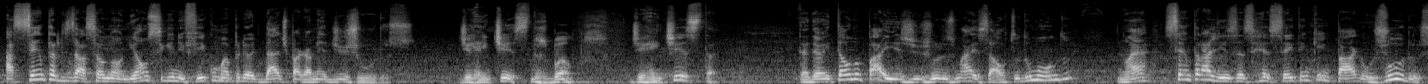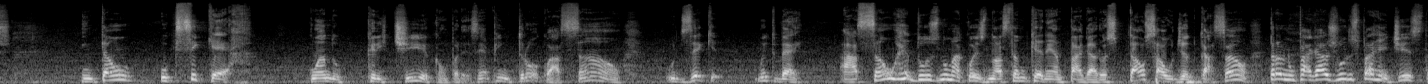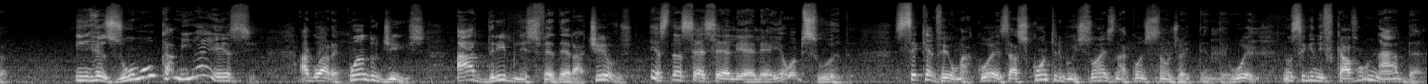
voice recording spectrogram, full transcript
a centralização da União significa uma prioridade de pagamento de juros de rentista. Dos bancos. De rentista. Entendeu? Então, no país de juros mais alto do mundo, não é? Centraliza-se receita em quem paga os juros. Então, o que se quer quando criticam, por exemplo, entrou com a ação, o dizer que, muito bem, a ação reduz numa coisa, nós estamos querendo pagar hospital, saúde e educação para não pagar juros para rentista. Em resumo, o caminho é esse. Agora, quando diz há dribles federativos, esse da CSLL aí é um absurdo. Você quer ver uma coisa? As contribuições na Constituição de 88 não significavam nada.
